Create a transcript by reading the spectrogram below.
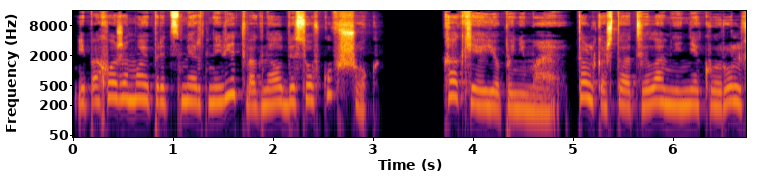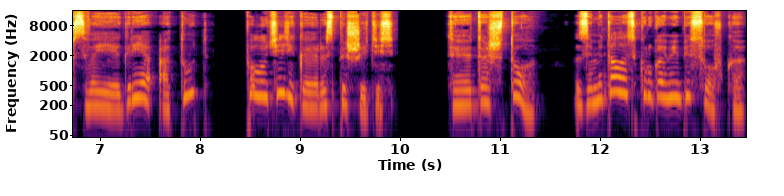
И, похоже, мой предсмертный вид вогнал бесовку в шок. Как я ее понимаю? Только что отвела мне некую роль в своей игре, а тут... Получите-ка и распишитесь. «Ты это что?» Заметалась кругами бесовка.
